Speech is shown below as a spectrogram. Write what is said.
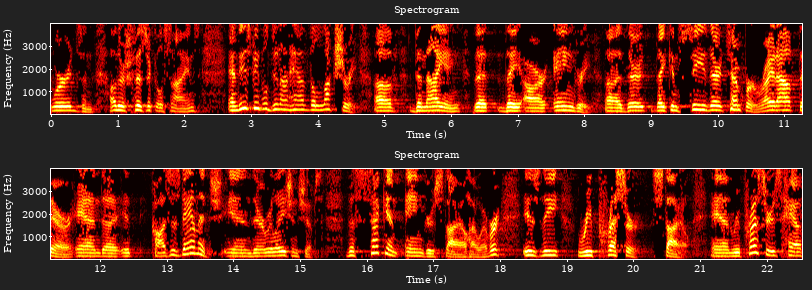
words and other physical signs. And these people do not have the luxury of denying that they are angry. Uh, they can see their temper right out there, and uh, it causes damage in their relationships. The second anger style, however, is the repressor style. And repressors have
